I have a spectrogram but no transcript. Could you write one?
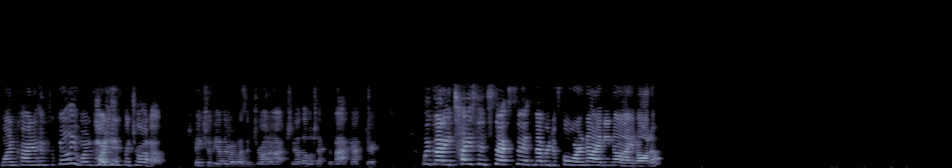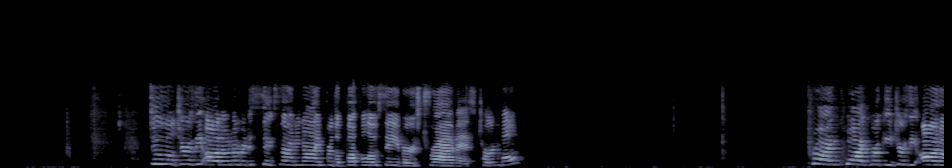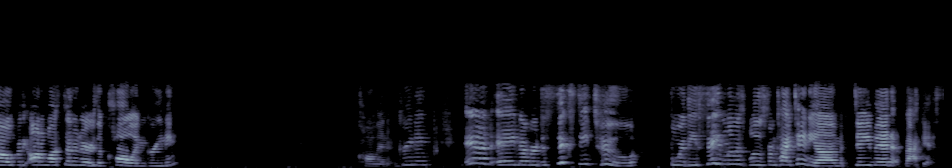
One card of him for Philly, one card of him for Toronto. Make sure the other one wasn't Toronto, actually. I'll double check the back after. We've got a Tyson Sexsmith number to 499 auto. Dual jersey auto number to 699 for the Buffalo Sabres, Travis Turnbull. Prime quad rookie jersey auto for the Ottawa Senators of Colin Greening. Colin Greening. And a number to 62 for the St. Louis Blues from Titanium, David Backes.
